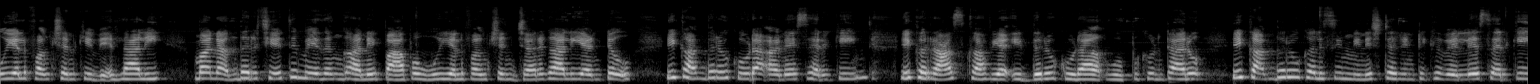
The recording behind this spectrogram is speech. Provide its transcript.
ఊయల ఫంక్షన్కి వెళ్ళాలి. మనందరి చేతి మీదంగానే పాప ఊయల ఫంక్షన్ జరగాలి అంటూ ఇక అందరూ కూడా అనేసరికి ఇక రాజ్ కావ్య ఇద్దరూ కూడా ఒప్పుకుంటారు. ఇక అందరూ కలిసి మినిస్టర్ ఇంటికి వెళ్ళేసరికి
